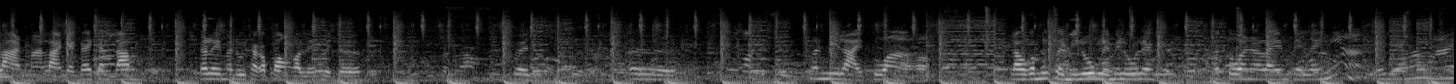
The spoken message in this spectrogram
หลานมาหลานอยากได้กันดั้มก็เลยมาดูชากระปองก่อนเลยเผื่อเจอเผื่อเออมันมีหลายตัว เราก็ไม่เคยมีลูกเลยไม่รู้เลยว่าตัวอะไรมันเป็นอะไรเนี่ยเยอะแยะมากมาย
